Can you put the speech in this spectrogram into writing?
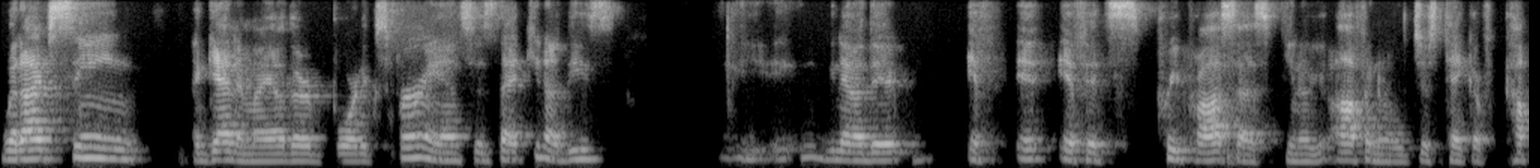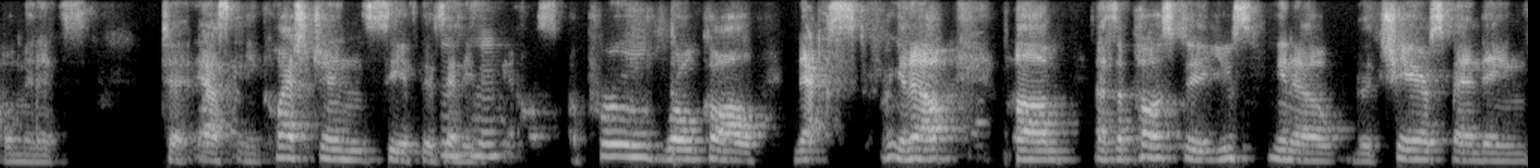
What I've seen, again, in my other board experience is that, you know, these, you know, they're, if, if, if it's pre-processed, you know, often it'll just take a couple minutes to ask any questions, see if there's mm-hmm. anything else approved, roll call, next, you know? Um, as opposed to use, you know, the chair spending,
